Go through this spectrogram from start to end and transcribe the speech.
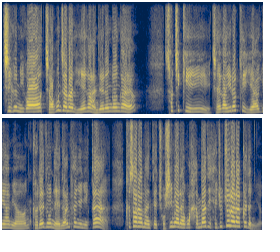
지금 이거 저 혼자만 이해가 안 되는 건가요? 솔직히 제가 이렇게 이야기하면 그래도 내 남편이니까 그 사람한테 조심하라고 한마디 해줄 줄 알았거든요.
